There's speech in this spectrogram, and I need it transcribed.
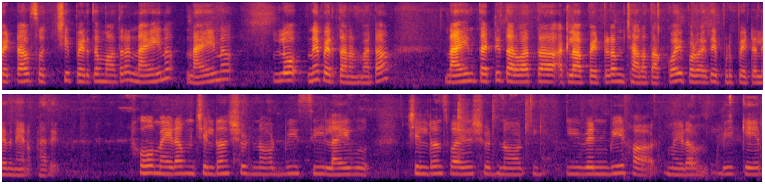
పెట్టాల్సి వచ్చి పెడితే మాత్రం నైన్ నైన్లోనే పెడతానమాట నైన్ థర్టీ తర్వాత అట్లా పెట్టడం చాలా తక్కువ. ఇప్పటివైతే ఎప్పుడు పెట్టలేదు నేను అది. హో madam children should not be see live. Children's voice should not even be heard. Madam be care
